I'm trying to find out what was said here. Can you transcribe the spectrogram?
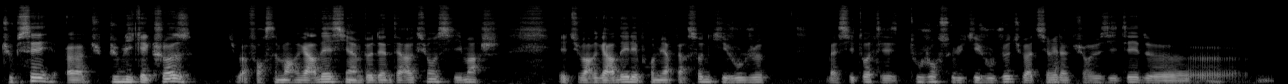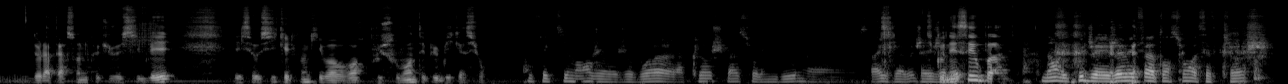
tu le sais, euh, tu publies quelque chose, tu vas forcément regarder s'il y a un peu d'interaction, s'il marche. Et tu vas regarder les premières personnes qui jouent le jeu. Bah, si toi, tu es toujours celui qui joue le jeu, tu vas attirer la curiosité de, de la personne que tu veux cibler. Et c'est aussi quelqu'un qui va voir plus souvent tes publications. Effectivement, je, vois la cloche là sur LinkedIn. Euh, c'est vrai que j'avais, tu connaissais ou pas? Non, écoute, j'avais jamais fait attention à cette cloche.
